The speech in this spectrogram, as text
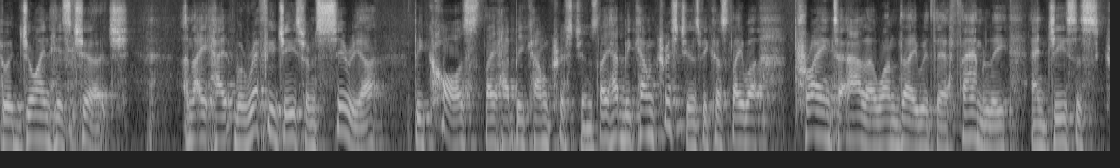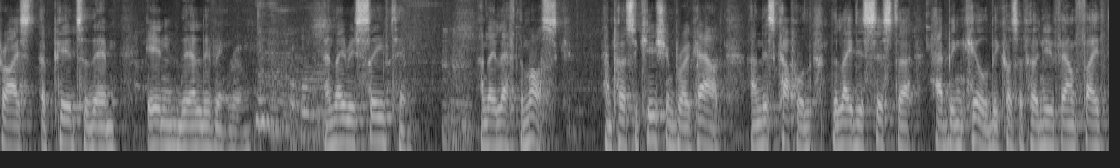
who had joined his church, and they had, were refugees from Syria because they had become Christians. They had become Christians because they were praying to Allah one day with their family, and Jesus Christ appeared to them in their living room. And they received him. And they left the mosque. And persecution broke out. And this couple, the lady's sister, had been killed because of her newfound faith,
